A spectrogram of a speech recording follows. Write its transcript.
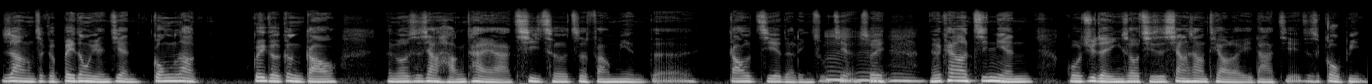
让这个被动元件供到规格更高，能够是像航太啊、汽车这方面的高阶的零组件，嗯嗯嗯、所以你会看到今年国巨的营收其实向上跳了一大截，就是购并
